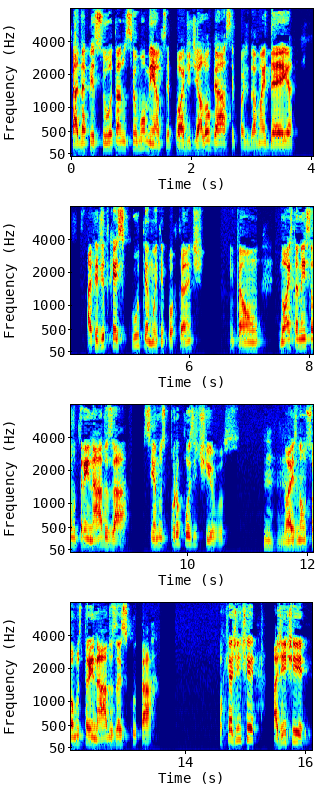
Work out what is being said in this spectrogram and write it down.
cada pessoa está no seu momento. Você pode dialogar, você pode dar uma ideia. Acredito que a escuta é muito importante. Então, nós também somos treinados a sermos propositivos. Uhum. Nós não somos treinados a escutar. Porque a gente, a gente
